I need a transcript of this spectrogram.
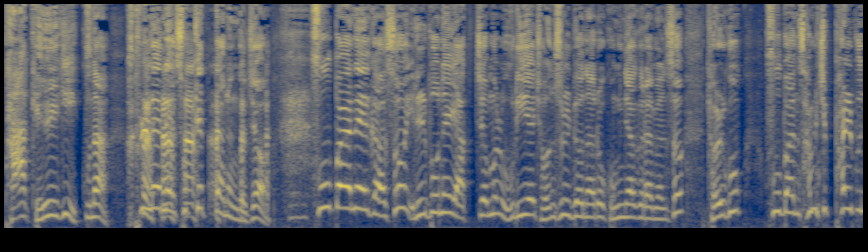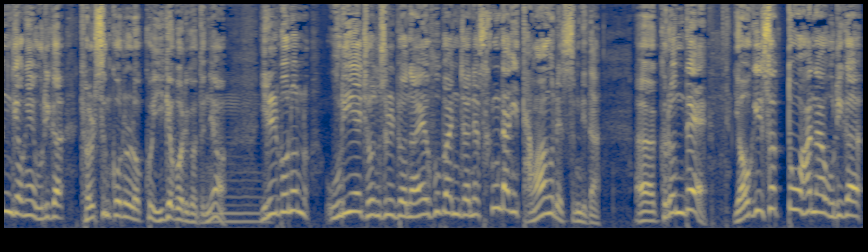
다 계획이 있구나 플랜에 속했다는 거죠. 후반에 가서 일본의 약점을 우리의 전술 변화로 공략을 하면서 결국 후반 38분 경에 우리가 결승골을 넣고 이겨버리거든요. 음. 일본은 우리의 전술 변화에 후반전에 상당히 당황을 했습니다. 어, 그런데 여기서 또 하나 우리가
